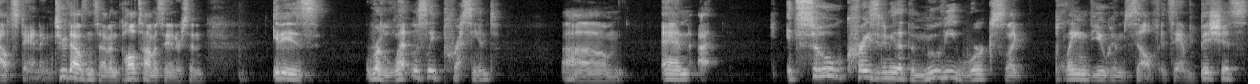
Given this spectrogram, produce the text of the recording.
outstanding. 2007, Paul Thomas Anderson. It is relentlessly prescient. Um, and I, it's so crazy to me that the movie works like Plainview himself. It's ambitious,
